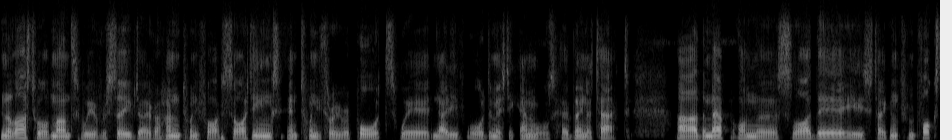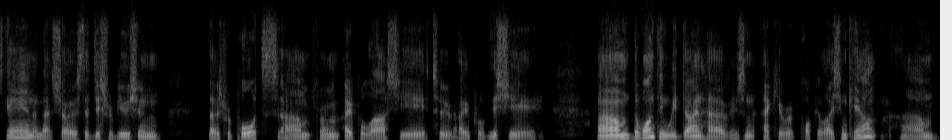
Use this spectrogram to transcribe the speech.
In the last 12 months, we have received over 125 sightings and 23 reports where native or domestic animals have been attacked. Uh, the map on the slide there is taken from FoxScan and that shows the distribution those reports um, from April last year to April this year. Um, the one thing we don't have is an accurate population count. Um,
